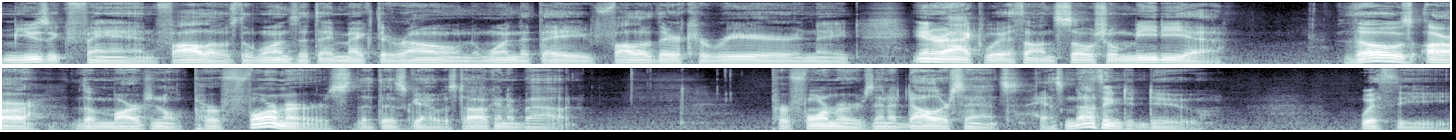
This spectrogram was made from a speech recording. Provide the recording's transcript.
music fan follows, the ones that they make their own, the one that they follow their career and they interact with on social media, those are the marginal performers that this guy was talking about performers in a dollar sense has nothing to do with the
